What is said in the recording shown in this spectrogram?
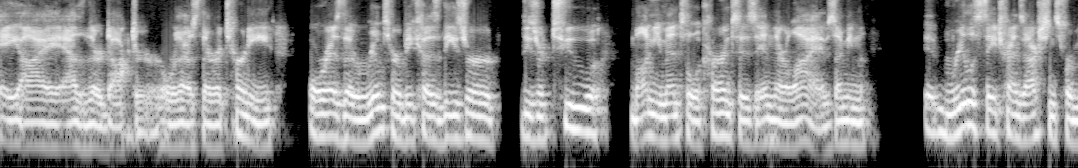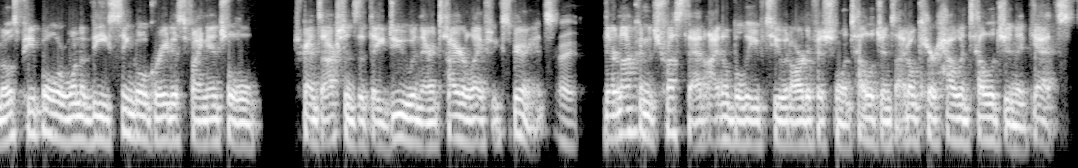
AI as their doctor or as their attorney or as their realtor because these are these are two monumental occurrences in their lives. I mean, real estate transactions for most people are one of the single greatest financial transactions that they do in their entire life experience. Right. They're not going to trust that, I don't believe, to an artificial intelligence. I don't care how intelligent it gets.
